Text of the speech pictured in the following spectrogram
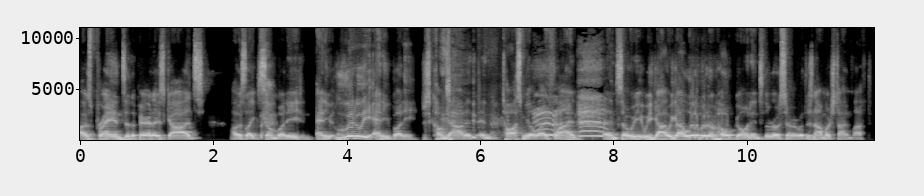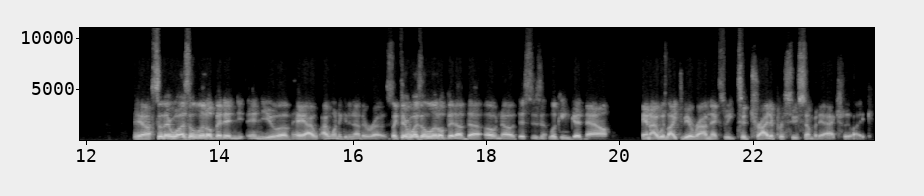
I was praying to the paradise gods I was like, somebody, any, literally anybody, just come down and, and toss me a lifeline. And so we, we got we got a little bit of hope going into the rose ceremony, but there's not much time left. Yeah, so there was a little bit in in you of, hey, I, I want to get another rose. Like there was a little bit of the, oh no, this isn't looking good now, and I would like to be around next week to try to pursue somebody I actually like.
